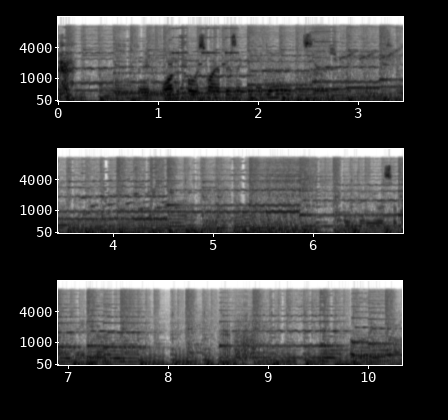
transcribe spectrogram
I mean, one False Swipe isn't gonna do it, so it's probably. But then you also might make up. Probably will.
